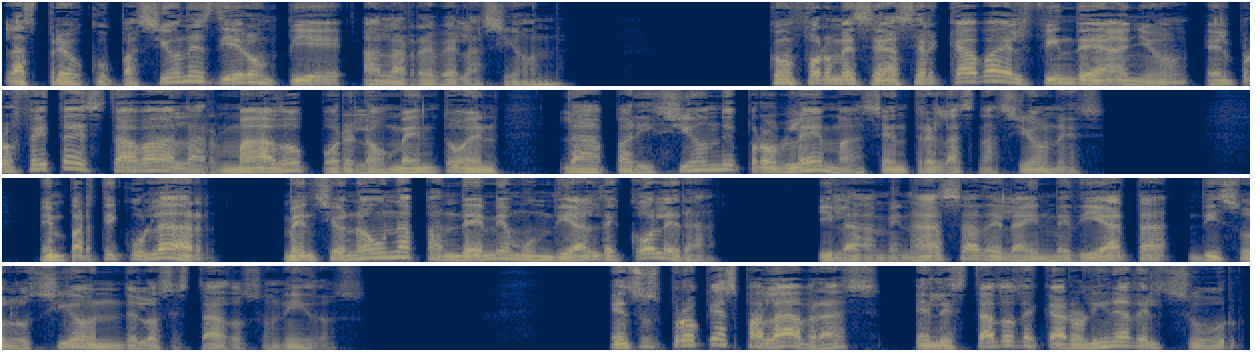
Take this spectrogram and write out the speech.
Las preocupaciones dieron pie a la revelación. Conforme se acercaba el fin de año, el profeta estaba alarmado por el aumento en la aparición de problemas entre las naciones. En particular, mencionó una pandemia mundial de cólera y la amenaza de la inmediata disolución de los Estados Unidos. En sus propias palabras, el Estado de Carolina del Sur,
